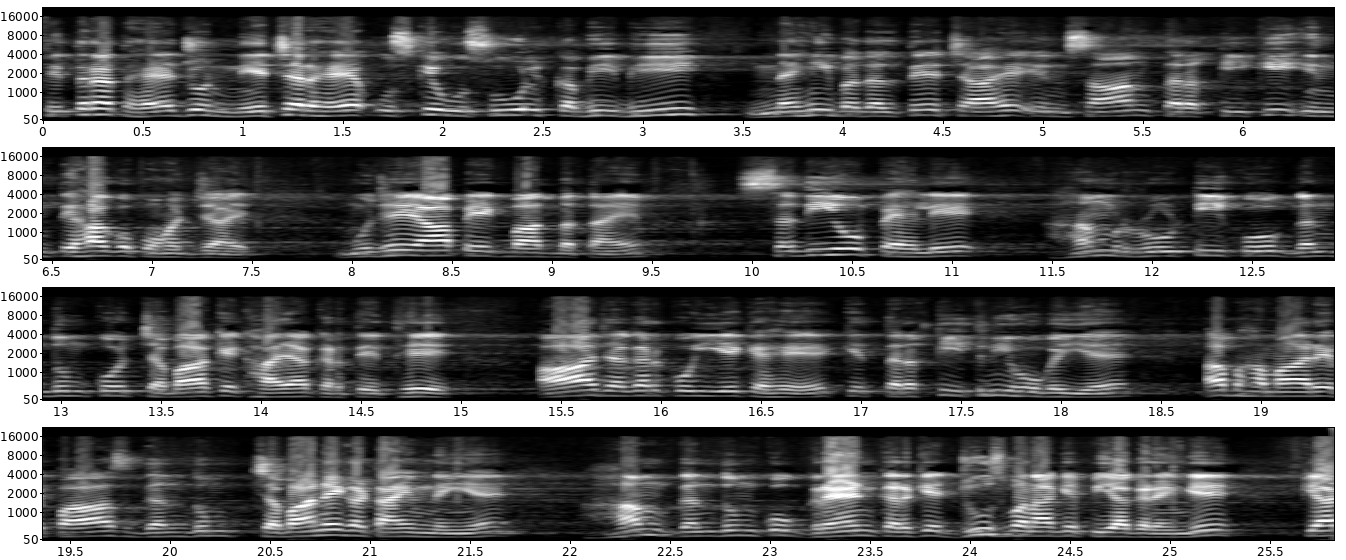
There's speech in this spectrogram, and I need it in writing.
فطرت ہے جو نیچر ہے اس کے اصول کبھی بھی نہیں بدلتے چاہے انسان ترقی کی انتہا کو پہنچ جائے مجھے آپ ایک بات بتائیں صدیوں پہلے ہم روٹی کو گندم کو چبا کے کھایا کرتے تھے آج اگر کوئی یہ کہے کہ ترقی اتنی ہو گئی ہے اب ہمارے پاس گندم چبانے کا ٹائم نہیں ہے ہم گندم کو گرینڈ کر کے جوس بنا کے پیا کریں گے کیا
